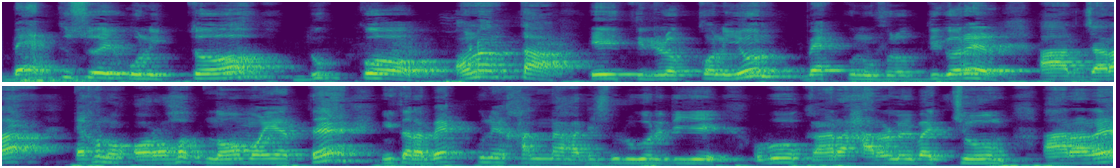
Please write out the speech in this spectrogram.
ব্যাগ এই অনিত্য, দুঃখ, অনাত্মা, এই ত্রিলক্ষণীয় ব্যাকুণ উপলব্ধি আর যারা এখনও অরহত ইতারা ব্যাকুণে খান্না হাঁটি শুরু করে দিয়ে কারা হারালই বাচ্চুম, আর আরে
